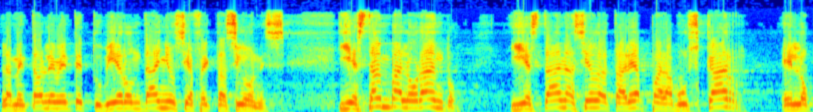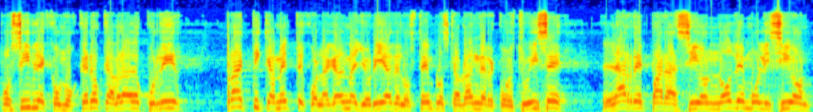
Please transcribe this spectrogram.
lamentablemente tuvieron daños y afectaciones. Y están valorando y están haciendo la tarea para buscar en lo posible, como creo que habrá de ocurrir prácticamente con la gran mayoría de los templos que habrán de reconstruirse, la reparación, no demolición,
